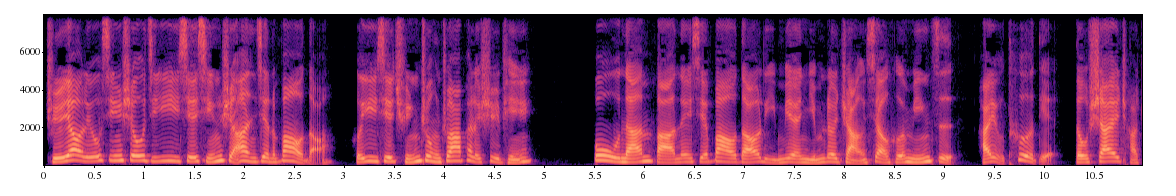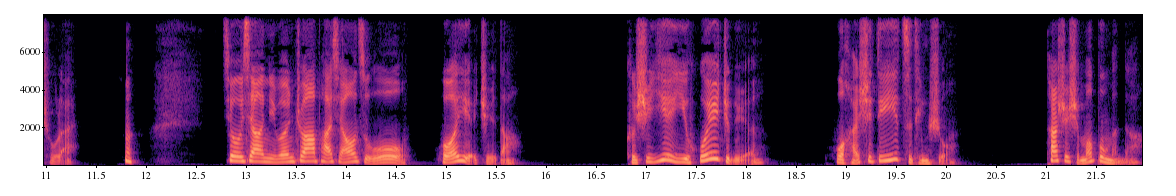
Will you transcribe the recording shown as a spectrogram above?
只要留心收集一些刑事案件的报道和一些群众抓拍的视频，不难把那些报道里面你们的长相和名字还有特点都筛查出来。哼，就像你们抓扒小组，我也知道。可是叶一辉这个人，我还是第一次听说。他是什么部门的？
